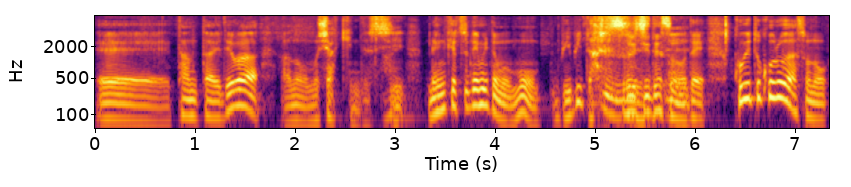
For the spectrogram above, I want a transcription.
えー、単体ではあの無借金ですし、はい、連結で見てももうビビったる数字ですので、こういうところはその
